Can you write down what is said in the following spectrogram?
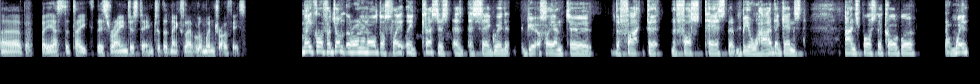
uh, but, but, he has to take this Rangers team to the next level and win trophies. Michael, if I jump the running order slightly, Chris has, has, segued beautifully into the fact that the first test that Beale had against Ange Postecoglou went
